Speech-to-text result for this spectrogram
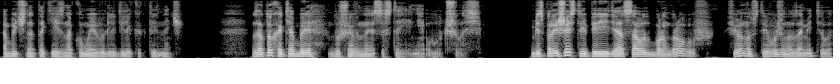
обычно такие знакомые, выглядели как-то иначе. Зато хотя бы душевное состояние улучшилось. Без происшествий, перейдя Саутборн-Гроув, Фиона встревоженно заметила,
